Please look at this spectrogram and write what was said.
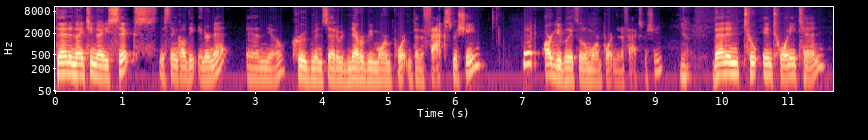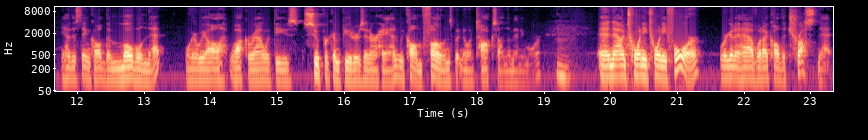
Then in 1996, this thing called the internet and you know, Krugman said it would never be more important than a fax machine. Yeah, arguably, it's a little more important than a fax machine. Yeah. Then in to, in 2010, you have this thing called the mobile net, where we all walk around with these supercomputers in our hand. We call them phones, but no one talks on them anymore. Mm. And now in 2024, we're going to have what I call the trust net,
